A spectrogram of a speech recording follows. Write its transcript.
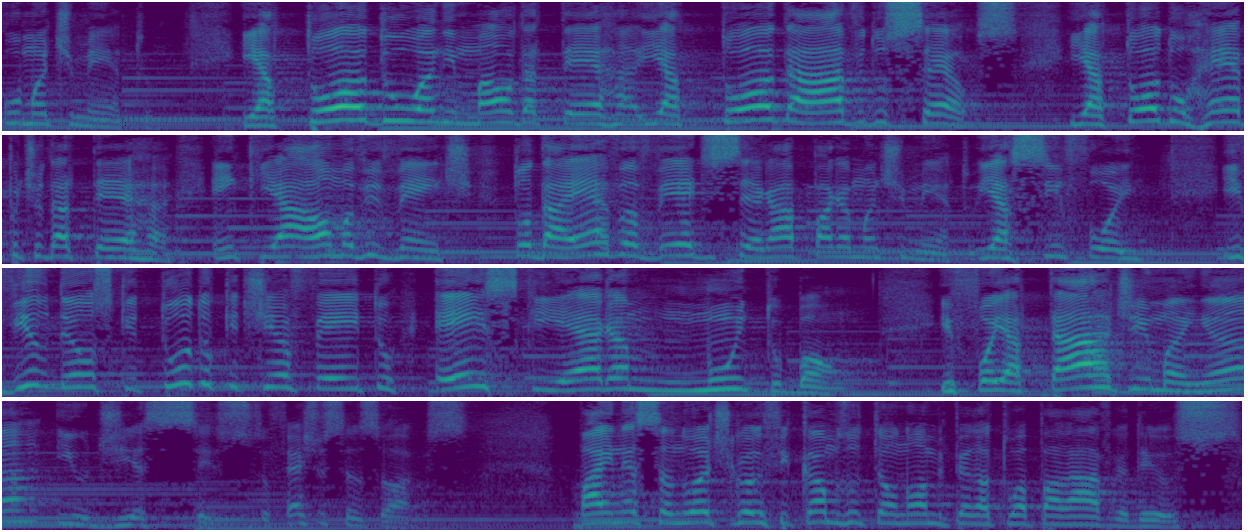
o mantimento. E a todo o animal da terra, e a toda a ave dos céus, e a todo o réptil da terra em que há alma vivente, toda a erva verde será para mantimento. E assim foi. E viu Deus que tudo o que tinha feito, eis que era muito bom. E foi a tarde e manhã e o dia sexto. Feche os seus olhos. Pai, nessa noite glorificamos o teu nome pela tua palavra, Deus.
